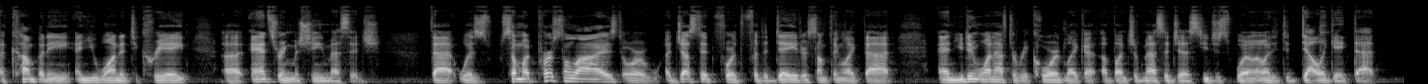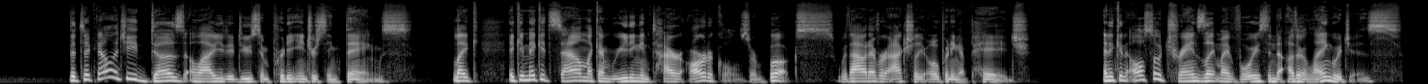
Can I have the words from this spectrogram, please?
a company and you wanted to create an answering machine message that was somewhat personalized or adjusted for for the date or something like that, and you didn't want to have to record like a, a bunch of messages, you just wanted to delegate that. The technology does allow you to do some pretty interesting things. Like, it can make it sound like I'm reading entire articles or books without ever actually opening a page. And it can also translate my voice into other languages,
